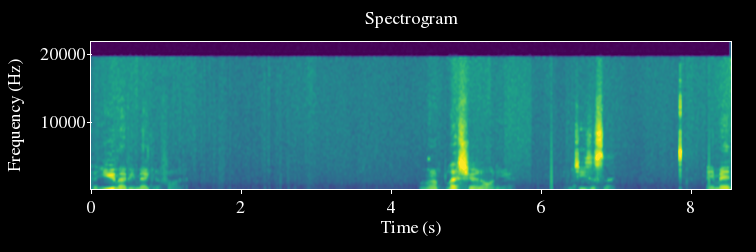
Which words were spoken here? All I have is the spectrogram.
that you may be magnified. We want to bless you and honor you. In Jesus' name. Amen.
